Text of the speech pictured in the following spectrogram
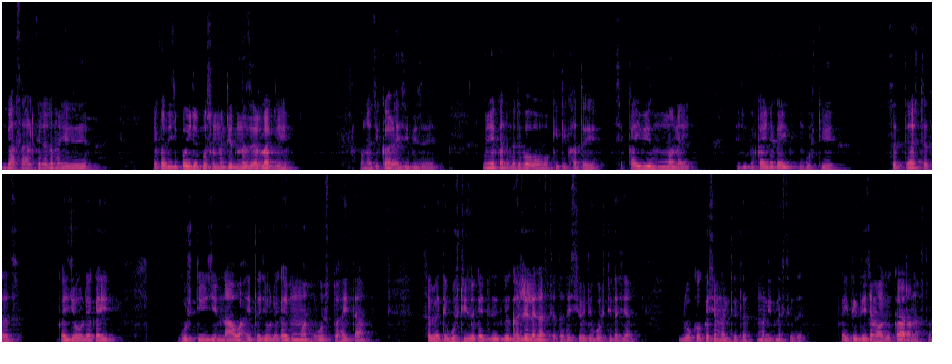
घासा अडकलेला म्हणजे एखाद्याची पहिलेपासून म्हणजे नजर लागली कोणाची काळ्याची बीज आहे कोणी एखाद्यामध्ये बाबा बाबा किती खातं आहे असे काही बी मन आहे. त्याच्यातून काही ना काही गोष्टी सत्य असतातच. काही जेवढ्या काही गोष्टी जे नाव आहेत जेवढ्या काही म वस्तू आहेत त्या सगळ्या त्या गोष्टी जर काही घडलेल्याच असतात. त्याशिवाय त्या गोष्टी तशा लोक कसे म्हणतात म्हणत नसतात. काहीतरी त्याच्यामागे कारण असतं.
